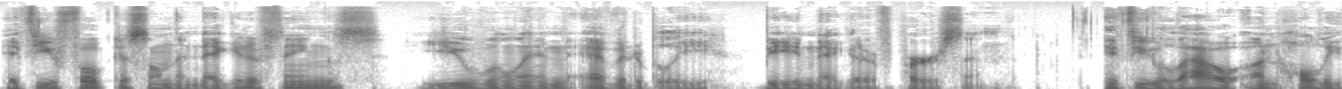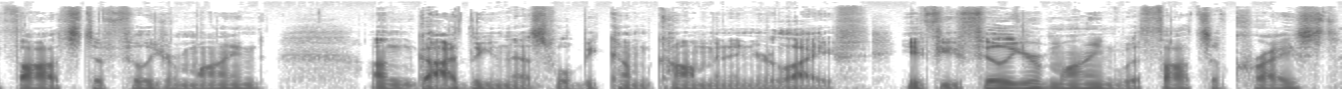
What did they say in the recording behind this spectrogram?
If you focus on the negative things, you will inevitably be a negative person. If you allow unholy thoughts to fill your mind, ungodliness will become common in your life. If you fill your mind with thoughts of Christ,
